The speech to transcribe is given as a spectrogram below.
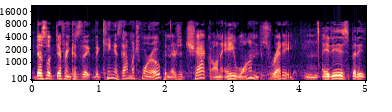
It does look different because the, the king is that much more open. There's a check on a1 just ready. Mm, it is, but it,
